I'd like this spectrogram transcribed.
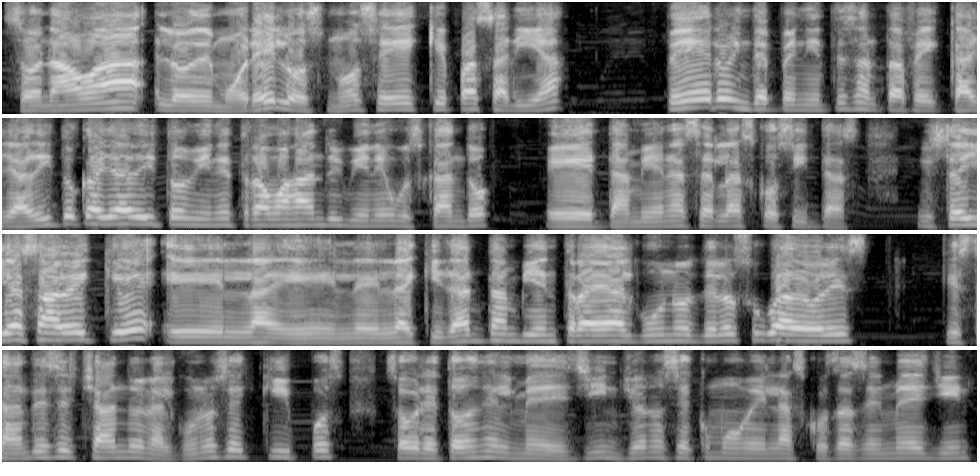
Sonaba lo de Morelos, no sé qué pasaría, pero Independiente Santa Fe, calladito, calladito, viene trabajando y viene buscando eh, también hacer las cositas. Usted ya sabe que eh, la, eh, la Equidad también trae algunos de los jugadores que están desechando en algunos equipos, sobre todo en el Medellín. Yo no sé cómo ven las cosas en Medellín.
